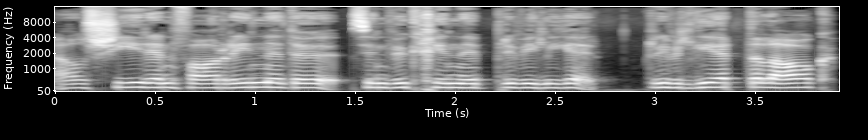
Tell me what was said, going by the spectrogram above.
als Skirennfahrerinnen sind wirklich in einer privilegierten Lage.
